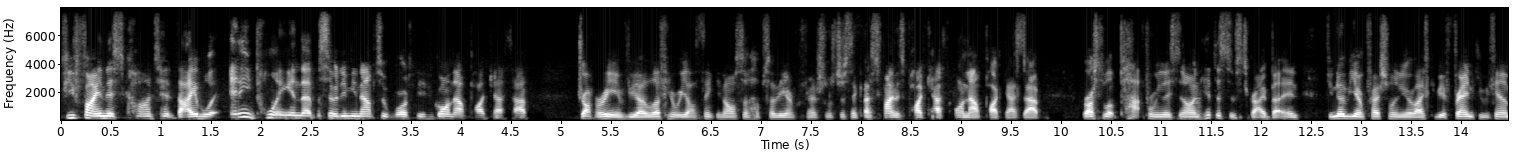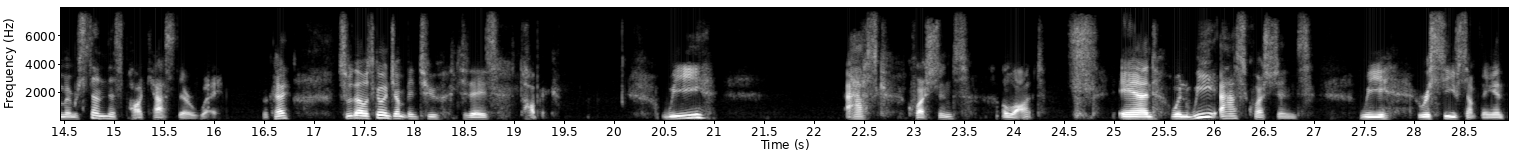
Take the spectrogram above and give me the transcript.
if you find this content valuable at any point in the episode, it means the absolute world. If you go on that podcast app, drop a rating review. I love hearing what y'all think, and also helps other young professionals just like us find this podcast on that podcast app regardless of what platform you listen on, hit the subscribe button. If you know a young professional in your life, could be a friend, could be a family member, send this podcast their way. Okay? So with that, let's go and jump into today's topic. We ask questions a lot. And when we ask questions, we receive something. And,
